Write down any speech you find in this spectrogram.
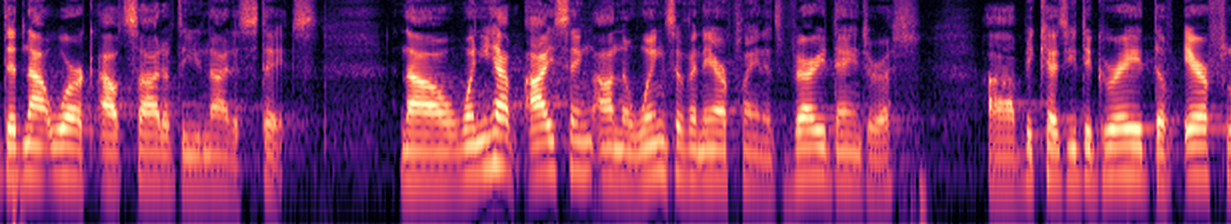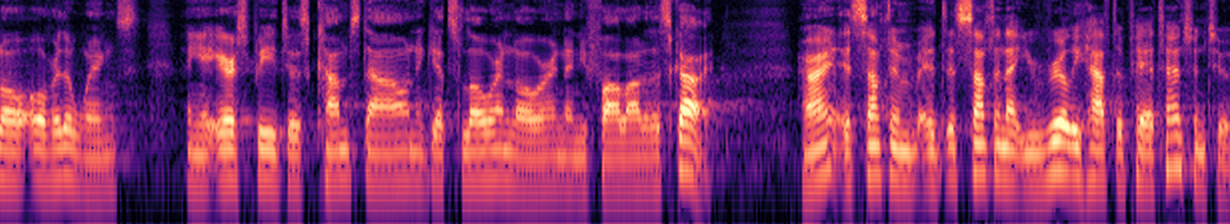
did not work outside of the United States. Now, when you have icing on the wings of an airplane, it's very dangerous uh, because you degrade the airflow over the wings and your airspeed just comes down, and gets lower and lower, and then you fall out of the sky. All right? It's something, it's something that you really have to pay attention to.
